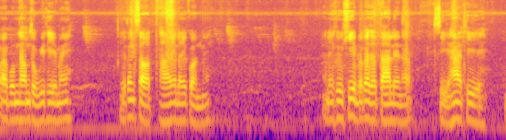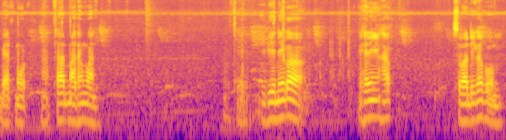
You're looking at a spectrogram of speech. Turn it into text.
ว่าผมทำถูกวิธีไหมจะต้องสอดท้ายอะไรก่อนไหม อันนี้คือคีบแล้วก็สตาร์ทเลยนะครับสี่ห้าที แบตหมดนะชาร์จมาทั้งวัน โอเค EP นี้ก็แค่นี้ครับ สวัสดีครับผม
